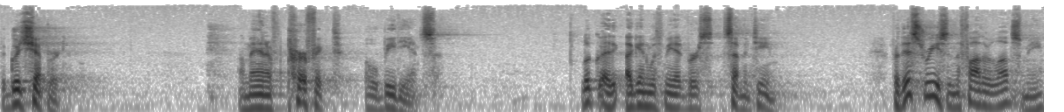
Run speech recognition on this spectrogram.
the Good Shepherd, a man of perfect obedience. Look again with me at verse 17. For this reason, the Father loves me,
